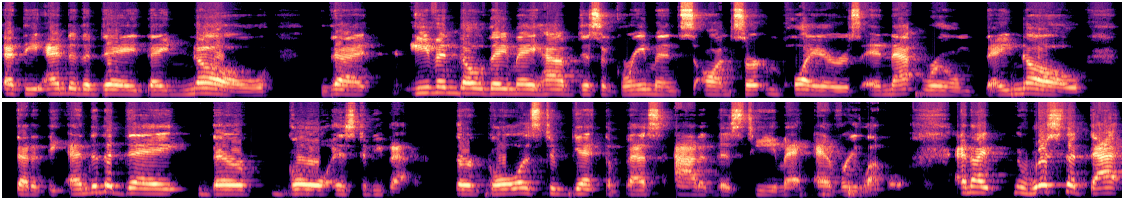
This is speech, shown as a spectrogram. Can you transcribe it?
at the end of the day, they know that even though they may have disagreements on certain players in that room, they know that at the end of the day, their goal is to be better. Their goal is to get the best out of this team at every level. And I wish that that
